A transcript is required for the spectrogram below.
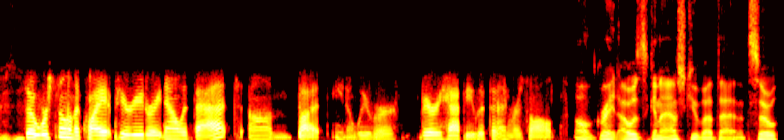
Mm-hmm. So we're still in the quiet period right now with that, um, but you know we were very happy with the end result. Oh, great! I was going to ask you about that. So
